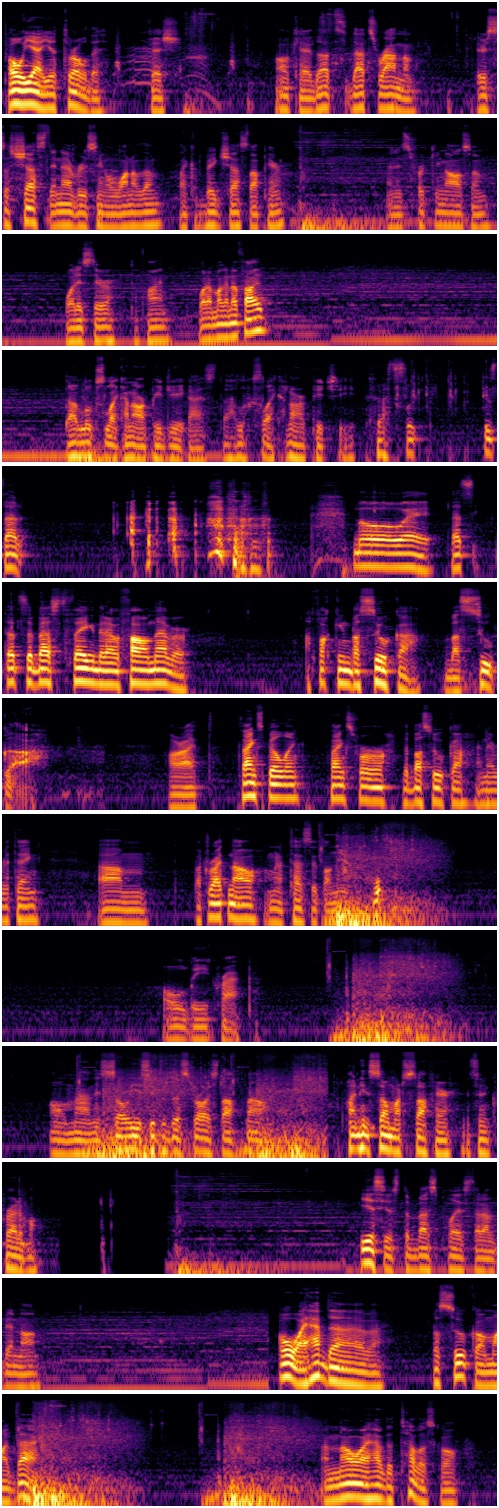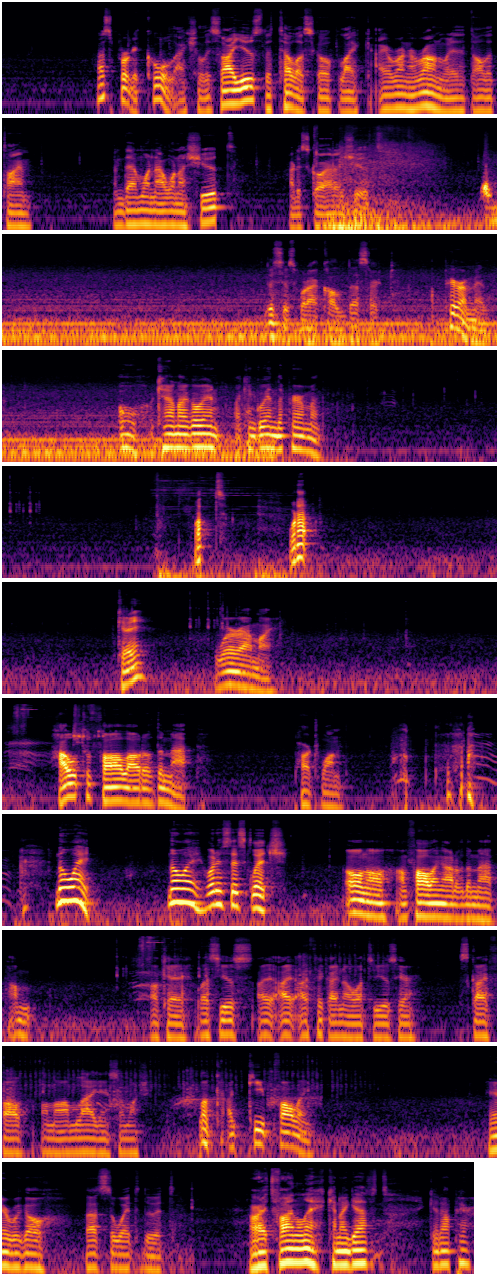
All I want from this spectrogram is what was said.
Oh yeah, you throw the fish. Okay, that's that's random. There's a chest in every single one of them, like a big chest up here. And it's freaking awesome. What is there to find? What am I gonna find? That looks like an RPG, guys. That looks like an RPG. That's like... Is that... no way. That's that's the best thing that I've found ever. A fucking bazooka. Bazooka. Alright. Thanks, building. Thanks for the bazooka and everything. Um, but right now, I'm gonna test it on you. Whoa. Holy crap. Oh man, it's so easy to destroy stuff now. Finding so much stuff here, it's incredible. Easy is the best place that I've been on. Oh, I have the bazooka on my back. And now I have the telescope. That's pretty cool actually. So I use the telescope like I run around with it all the time. And then when I wanna shoot, I just go ahead and shoot. This is what I call desert. A pyramid. Oh, can I go in? I can go in the pyramid. What? What up? Okay. Where am I? How to fall out of the map. Part 1. no way! No way! What is this glitch? Oh no, I'm falling out of the map. I'm... Okay, let's use... I, I, I think I know what to use here. Skyfall. Oh no, I'm lagging so much. Look, I keep falling. Here we go. That's the way to do it. Alright, finally, can I get get up here?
